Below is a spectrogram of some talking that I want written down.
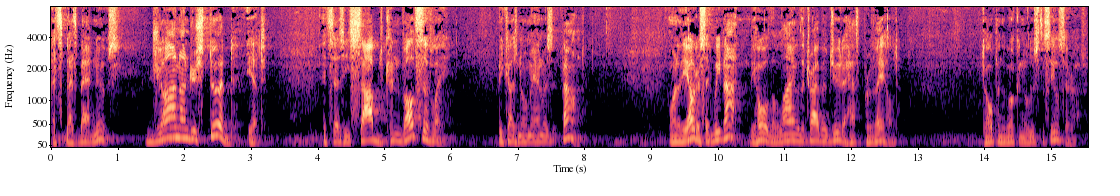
that's, that's bad news. John understood it. It says he sobbed convulsively because no man was found. One of the elders said, Weep not. Behold, the lion of the tribe of Judah hath prevailed to open the book and to loose the seals thereof.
